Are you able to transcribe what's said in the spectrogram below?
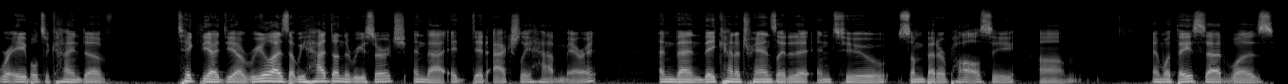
were able to kind of take the idea, realize that we had done the research and that it did actually have merit, and then they kind of translated it into some better policy. Um, and what they said was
